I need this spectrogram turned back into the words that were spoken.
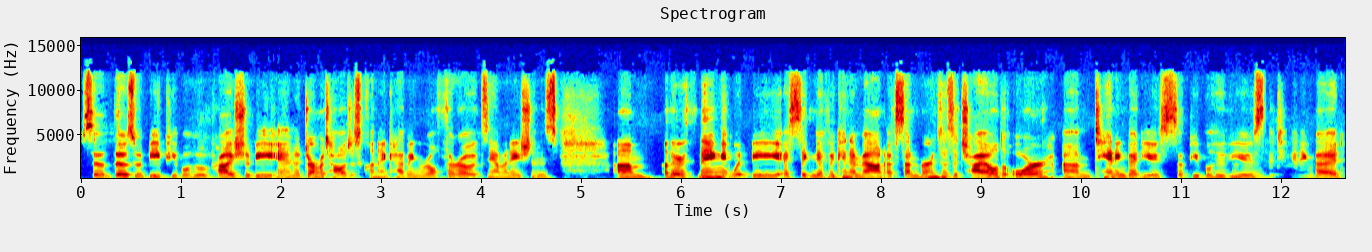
So those would be people who probably should be in a dermatologist clinic having real thorough examinations. Um, other thing would be a significant amount of sunburns as a child or um, tanning bed use. So people who've mm-hmm. used the tanning bed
